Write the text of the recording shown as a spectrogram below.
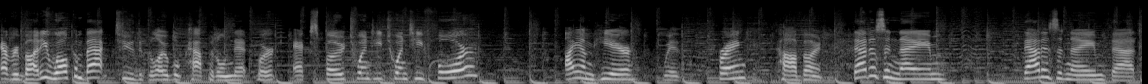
everybody. Welcome back to the Global Capital Network Expo 2024. I am here with Frank Carbone. That is a name. That is a name that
